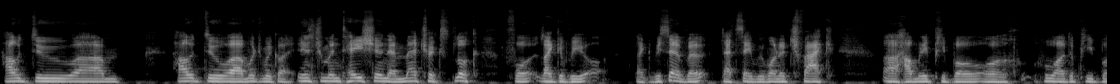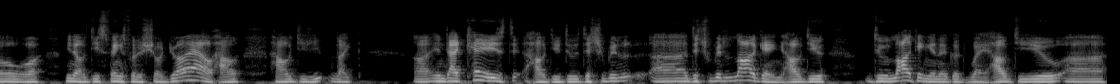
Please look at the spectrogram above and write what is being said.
how do um, how do uh, what do we call it, instrumentation and metrics look for like if we like we said let's say we want to track uh, how many people or who are the people or you know these things for the short URL. How how do you like uh, in that case? How do you do distributed uh, distributed logging? How do you do logging in a good way? How do you uh,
